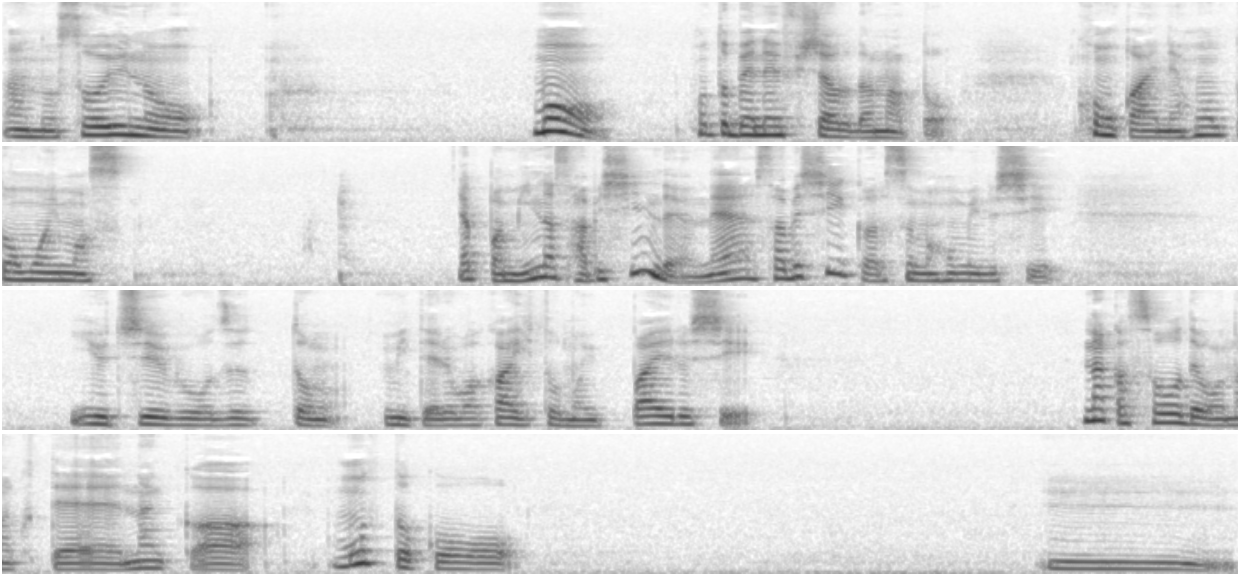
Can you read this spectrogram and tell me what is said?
あのそういうのも本当ベネフィシャルだなと今回ね本当思います。やっぱみんな寂しいんだよね。寂しいからスマホ見るし YouTube をずっと見てる若い人もいっぱいいるしなんかそうではなくてなんかもっとこううん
